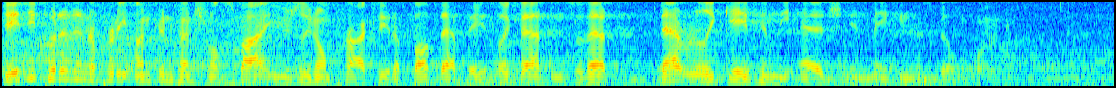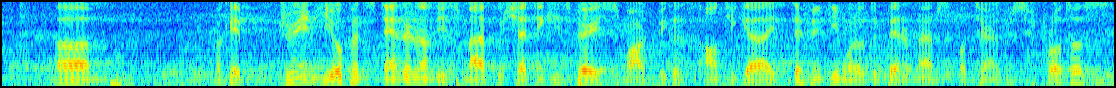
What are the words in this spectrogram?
Daisy put it in a pretty unconventional spot. You usually don't proxy it above that base like that, and so that that really gave him the edge in making this build work. Um, okay, Dream, he opened standard on this map, which I think is very smart because Antigua is definitely one of the better maps for Terran versus Protoss.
